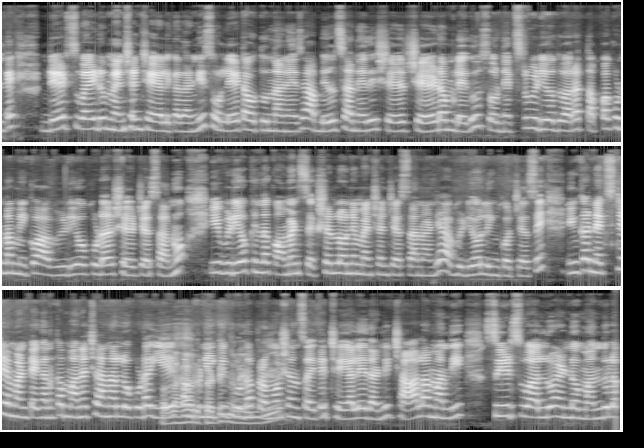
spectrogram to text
అంటే డేట్స్ వైడ్ మెన్షన్ చేయాలి కదండి. సో లేట్ అవుతుంది అనేసి ఆ బిల్స్ అనేది షేర్ చేయడం లేదు. సో నెక్స్ట్ వీడియో ద్వారా తప్పకుండా మీకు ఆ వీడియో కూడా షేర్ చేస్తాను. ఈ వీడియో కింద కామెంట్ సెక్షన్లోనే మెన్షన్ చేస్తానండి. ఆ వీడియో లింక్ వచ్చేసి. ఇంకా నెక్స్ట్ ఏమంటే కనుక మన ఛానల్లో కూడా ఏ కంపెనీకి కూడా. ప్రమోషన్స్ అయితే చేయలేదండి. చాలా మంది సీడ్స్ వాళ్ళు అండ్ మందుల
